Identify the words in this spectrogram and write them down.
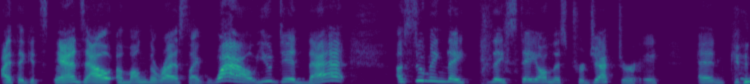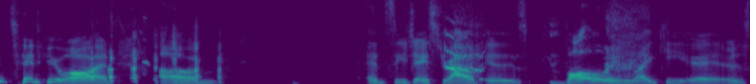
I think it stands out among the rest. Like, wow, you did that. Assuming they they stay on this trajectory and continue on. um and CJ Stroud is balling like he is.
